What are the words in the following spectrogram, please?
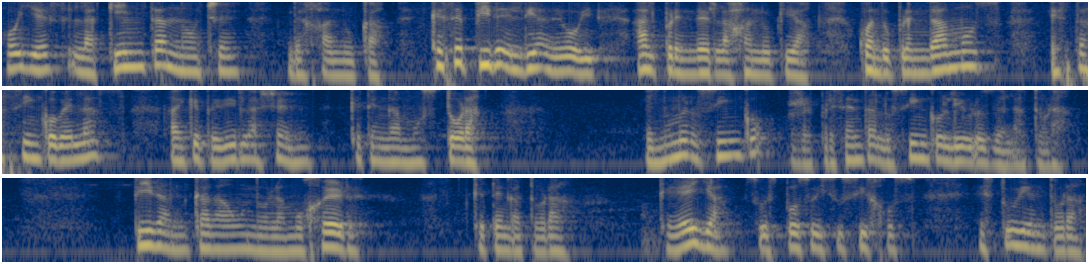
Hoy es la quinta noche de Hanukkah. ¿Qué se pide el día de hoy al prender la Hanukkah? Cuando prendamos estas cinco velas, hay que pedirle a Hashem que tengamos Torah. El número cinco representa los cinco libros de la Torah. Pidan cada uno, la mujer que tenga Torah, que ella, su esposo y sus hijos estudien Torah,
